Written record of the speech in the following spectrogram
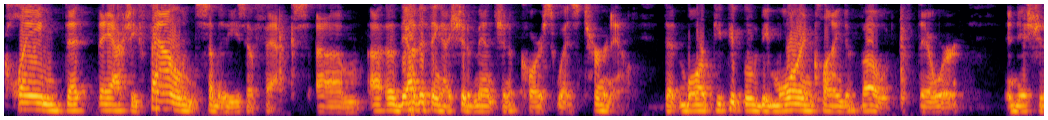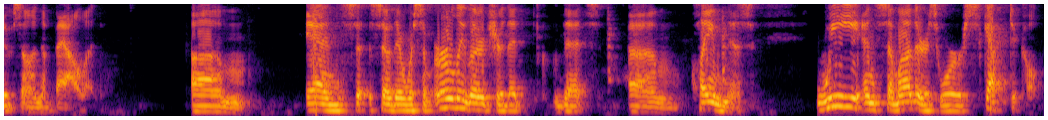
claimed that they actually found some of these effects. Um, uh, the other thing I should have mentioned, of course, was turnout. That more people would be more inclined to vote if there were initiatives on the ballot. Um, and so, so, there was some early literature that that um, claimed this. We and some others were skeptical.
